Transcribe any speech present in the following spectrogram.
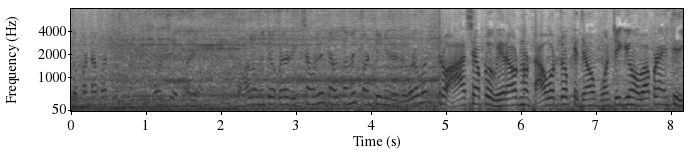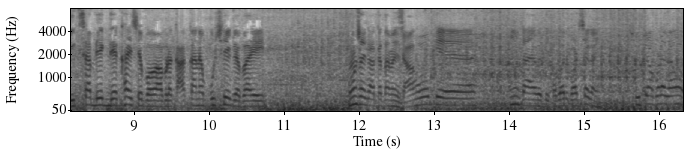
તો ફટાફટ પહોંચીએ ઘરે. હાલો મિત્રો આપણે રિક્ષા લઈ જાવ તમે કન્ટિન્યુ રહેજો, બરોબર? મિત્રો, આ છે આપણો વેરાવળનો ટાવર ચોક કે જ્યાં હું પહોંચી ગયો હવે આપણે અહીંથી રિક્ષા બેગ દેખાય છે, પણ આપણે કાકાને પૂછીએ કે ભાઈ, શું છે કાકા, તમે જાઓ કે શું થાય બધી ખબર પડશે કંઈ? સૂત્રાપડા જાઓ.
